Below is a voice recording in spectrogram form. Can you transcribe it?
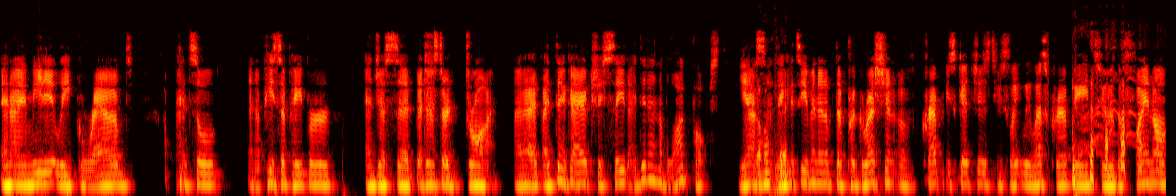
And I immediately grabbed a pencil and a piece of paper and just said, I just started drawing. I, I- think I actually saved, I did it in a blog post. Yes, I think it's even in the progression of crappy sketches to slightly less crappy to the final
